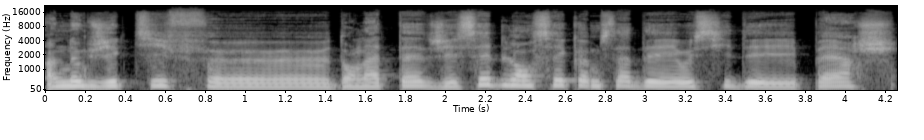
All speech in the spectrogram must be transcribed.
un objectif euh, dans la tête. J'essaie de lancer comme ça des, aussi des perches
